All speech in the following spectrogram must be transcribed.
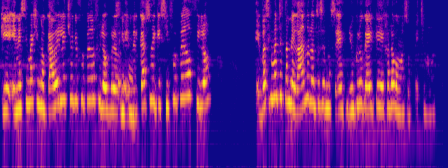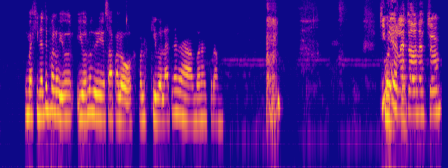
que en esa imagen no cabe el hecho de que fue pedófilo, pero Sí, en po. el caso de que sí fue pedófilo, eh, básicamente están negándolo, entonces no sé, yo creo que hay que dejarlo como en sospecha nomás. Imagínate para los ídol- ídolos de, o sea, para los, para los que idolatran a Donald Trump. ¿Quién idolatra a Donald Trump?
